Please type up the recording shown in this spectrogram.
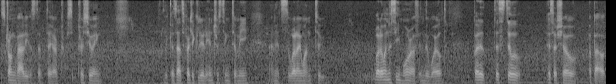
strong values that they are pursuing because that's particularly interesting to me and it's what I want to what I want to see more of in the world. But it, this still is a show about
